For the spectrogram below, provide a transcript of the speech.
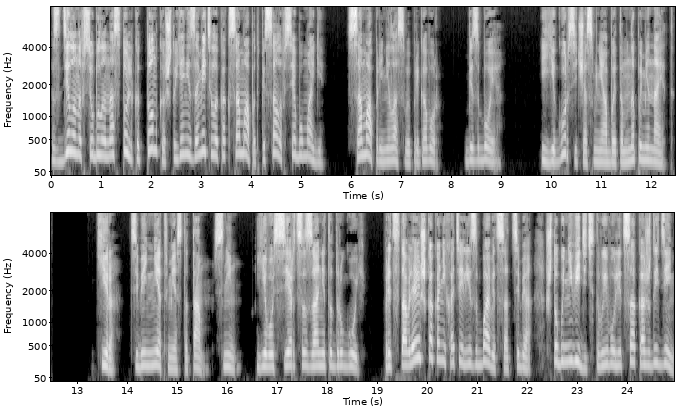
Сделано все было настолько тонко, что я не заметила, как сама подписала все бумаги. Сама приняла свой приговор. Без боя. И Егор сейчас мне об этом напоминает. Кира, тебе нет места там, с ним. Его сердце занято другой. Представляешь, как они хотели избавиться от тебя, чтобы не видеть твоего лица каждый день,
